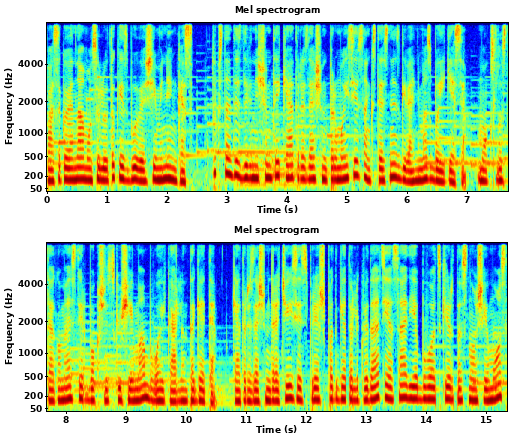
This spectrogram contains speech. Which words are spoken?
Pasakoja namo su liutukais buvęs šeimininkas. 1941-aisiais ankstesnis gyvenimas baigėsi. Mokslus teko mesti ir Bokšiskių šeima buvo įkalinta gete. 43-aisiais prieš pat geto likvidaciją Sadija buvo atskirtas nuo šeimos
